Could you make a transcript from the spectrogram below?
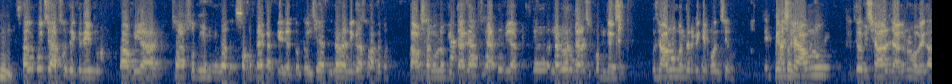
ਹੂੰ। ਸਾਲ ਕੋਈ 400 ਦੇ ਕਰੀਬ ਕਾਵਿਆ 400 ਕਿਲੋਮੀਟਰ ਦਾ ਸਫ਼ਰ ਤੈਅ ਕਰਕੇ ਜਦ ਤੋਂ ਪਹੁੰਚਿਆ ਜਿਨ੍ਹਾਂ ਦਾ ਨਿੱਘਾ ਸਵਾਗਤ ਕਾਉਂਟ ਸਾਹਿਬ ਵੱਲੋਂ ਕੀਤਾ ਗਿਆ। ਸ਼ਹਿਰ ਦੇ ਬਾਜ਼ਾਰ ਵਿੱਚ ਅਲੱਗ-ਅਲੱਗ ਦਰਸ਼ ਘੁੰਮਦੇ ਹੋਏ ਪੰਜਾਬ ਨੂੰ ਮੰਦਿਰ ਵਿਖੇ ਪਹੁੰਚੇ ਬਿਲਕੁਲ। ਸ਼ਾਮ ਨੂੰ ਇੱਕ ਵਿਸ਼ਾਲ ਜਾਗਰਣ ਹੋਵੇਗਾ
